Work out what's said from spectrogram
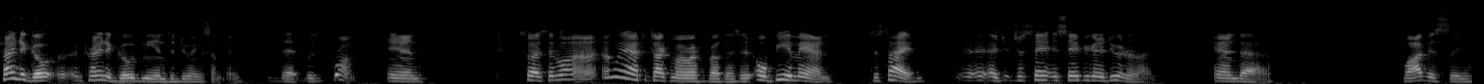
trying to go trying to goad me into doing something that was wrong. And so I said, "Well, I- I'm going to have to talk to my wife about this." And oh, be a man, decide, Uh, uh, just say say if you're going to do it or not. And uh, well, obviously,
